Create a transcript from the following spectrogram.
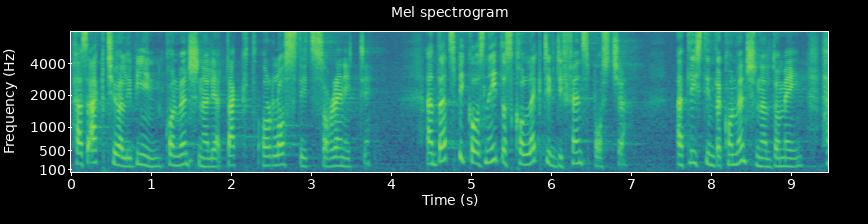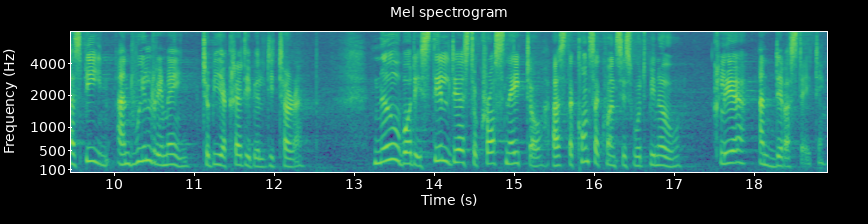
has actually been conventionally attacked or lost its sovereignty. And that's because NATO's collective defense posture, at least in the conventional domain, has been and will remain to be a credible deterrent. Nobody still dares to cross NATO as the consequences would be known, clear and devastating.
